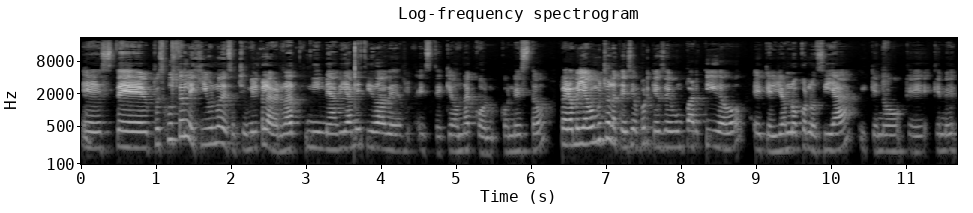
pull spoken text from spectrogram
Este, pues justo elegí uno de Xochimilco, la verdad, ni me había metido a ver este, qué onda con, con esto, pero me llamó mucho la atención porque es de un partido eh, que yo no conocía y que no, que, que me,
